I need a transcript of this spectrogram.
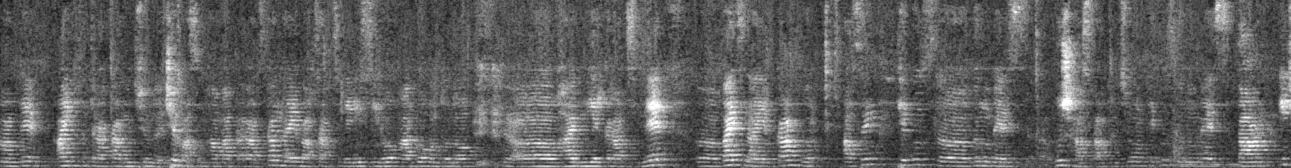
հանդեպ այն խտրականությունը, չեմ ասում համատարած, կան նաև արցախցիների սիրող, հարգող ընդունող հայ երկրացիներ, բայց նաև կան, որ ասենք, թեկուզ գնում ես ուժ հաստատություն, թեկուզ գնում ես բան, ինչ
